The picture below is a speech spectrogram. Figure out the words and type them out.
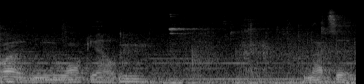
Alright, we need to walk out. And that's it.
